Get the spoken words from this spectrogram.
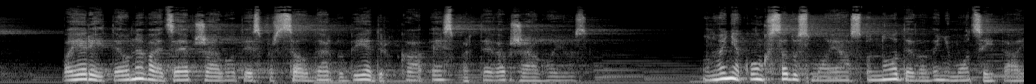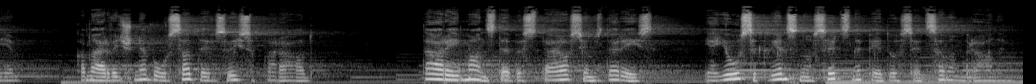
Vai arī tev nevajadzēja apžēloties par savu darba biedru, kā es par tevi apžēlojos? Un viņa kungs sadusmojās un nodeva viņu mocītājiem, kamēr viņš nebūs atdevis visu parādu. Tā arī mans debesu Tēvs jums darīs, ja jūs ik viens no sirds nepiedosiet savam brālim.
